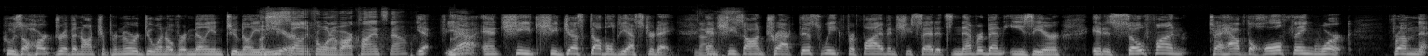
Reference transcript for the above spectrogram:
who's a heart driven entrepreneur doing over a million, two million oh, a year. She's selling for one of our clients now? Yeah. Great. Yeah. And she she just doubled yesterday. Nice. And she's on track this week for five. And she said it's never been easier. It is so fun to have the whole thing work from the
